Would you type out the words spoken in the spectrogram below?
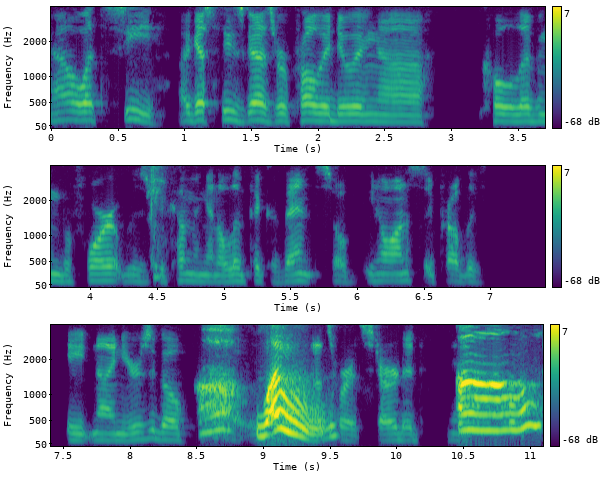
now let's see. I guess these guys were probably doing uh, co-living before it was becoming an Olympic event. So you know, honestly, probably eight nine years ago. That Whoa! That's where it started. Yeah. Oh,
